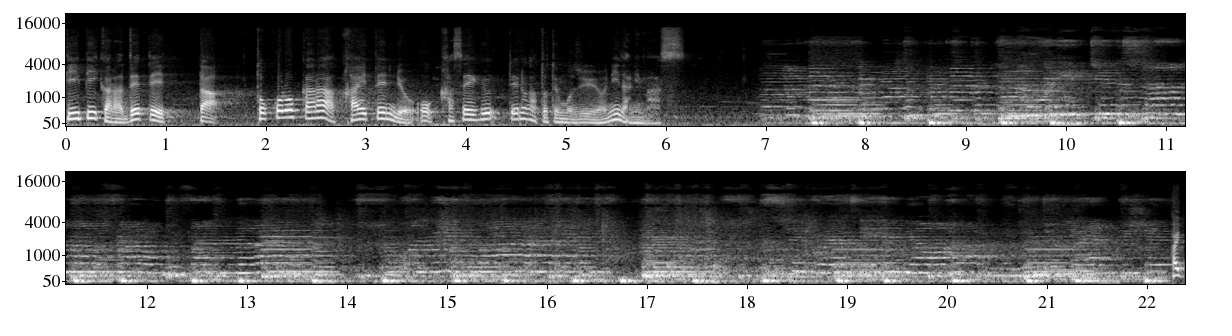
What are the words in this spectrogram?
ー、PP から出ていったところから回転量を稼ぐっていうのがとても重要になります。はい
